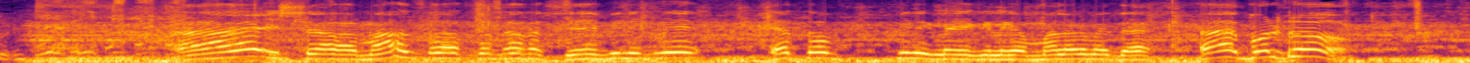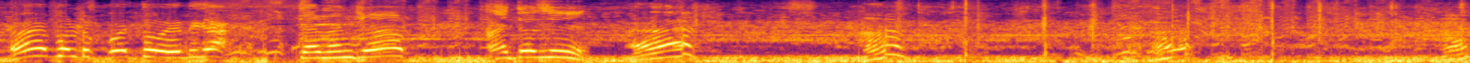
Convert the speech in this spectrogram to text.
এই শালা মাল চালাচ্ছে না সে পিনিক রে এত পিনিক লেগে গেলে মালার মধ্যে। এই বল্টু এই বল্টু কই তো এদিকে চেয়ারম্যান সাহেব আইতাছি। হ্যাঁ? হ্যাঁ? হ্যাঁ? হ্যাঁ?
